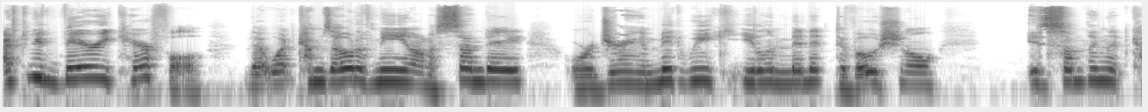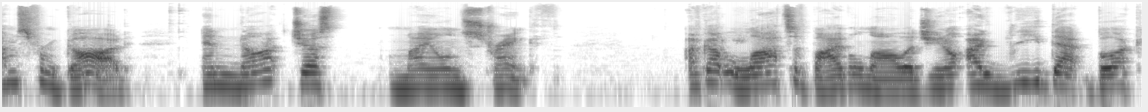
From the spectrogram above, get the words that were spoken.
I have to be very careful that what comes out of me on a Sunday or during a midweek Elim Minute devotional is something that comes from God and not just my own strength. I've got lots of Bible knowledge. You know, I read that book,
